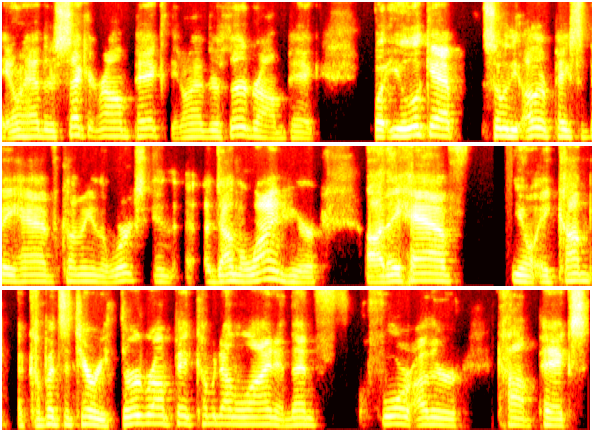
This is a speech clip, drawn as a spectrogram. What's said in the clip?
They don't have their second round pick. They don't have their third round pick. But you look at some of the other picks that they have coming in the works and uh, down the line here. Uh, they have, you know, a, comp, a compensatory third round pick coming down the line and then f- four other comp picks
